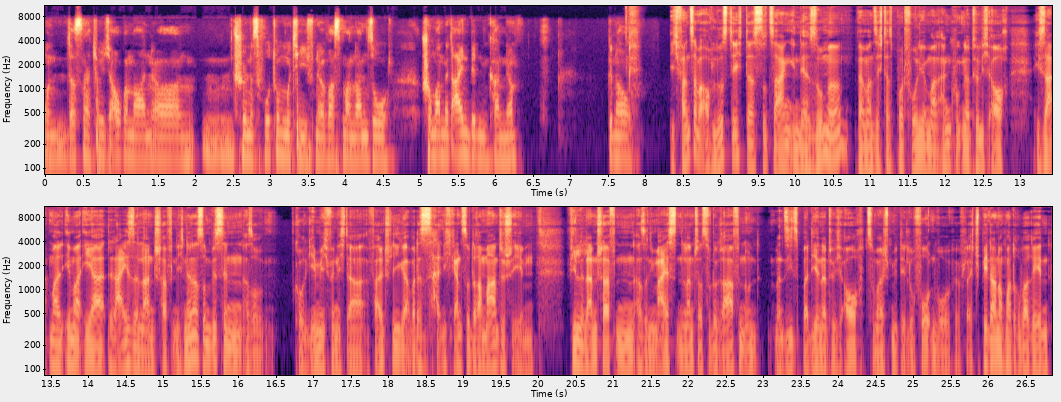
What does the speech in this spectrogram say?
Und das ist natürlich auch immer ein, äh, ein schönes Fotomotiv, ne, was man dann so schon mal mit einbinden kann. Ne? Genau. Ich fand es aber auch lustig, dass sozusagen in der Summe, wenn man sich das Portfolio mal anguckt, natürlich auch, ich sag mal, immer eher leise Landschaften. Ich nenne das so ein bisschen, also korrigiere mich, wenn ich da falsch liege, aber das ist halt nicht ganz so dramatisch eben. Viele Landschaften, also die meisten Landschaftsfotografen und man sieht es bei dir natürlich auch, zum Beispiel mit den Lofoten, wo wir vielleicht später nochmal drüber reden,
